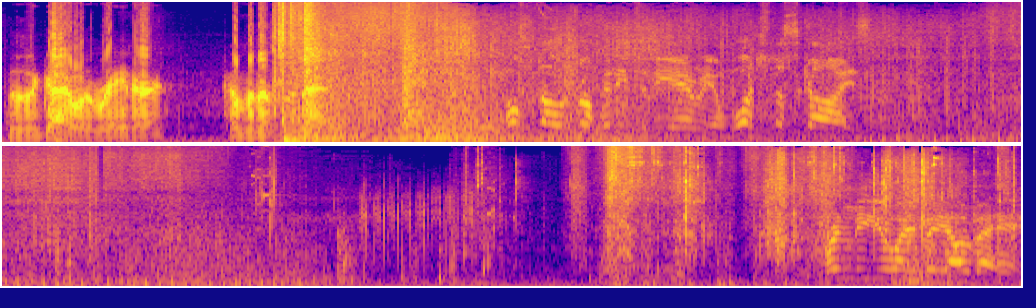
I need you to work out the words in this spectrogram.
There's a guy with radar coming up there. Hostile dropping into the area. Watch the skies. Friendly UAV overhead.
